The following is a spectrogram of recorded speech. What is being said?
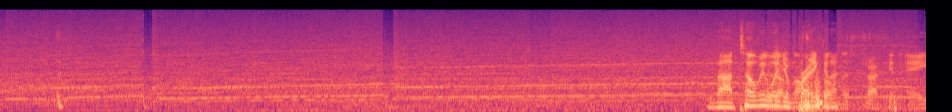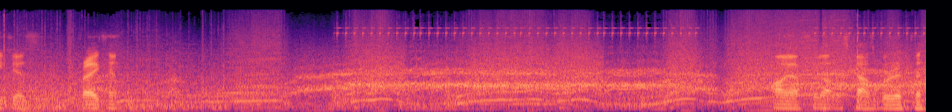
Nah, tell me when you're braking done it. this track in ages. Braking. Oh yeah, I forgot this car's grippy.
